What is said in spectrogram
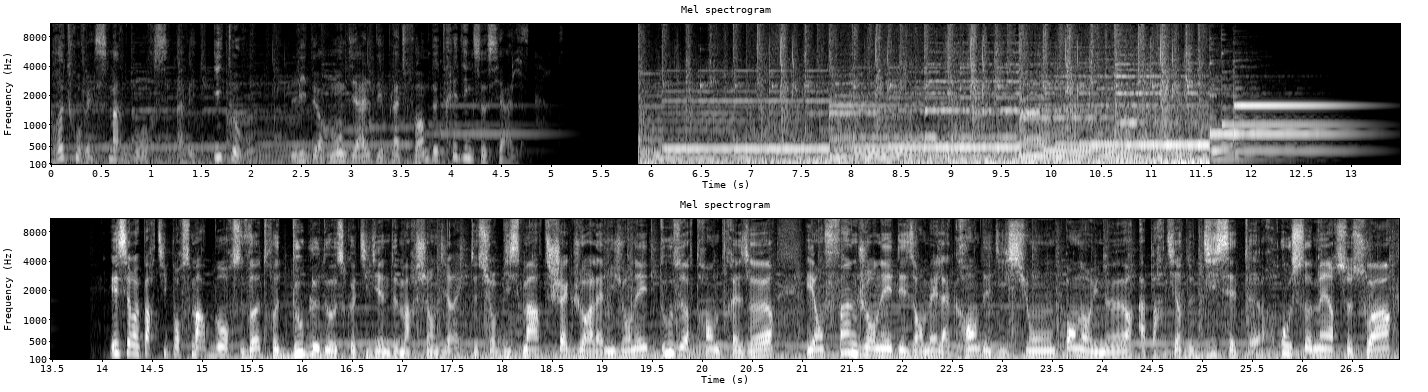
Retrouvez Smart Bourse avec eToro, leader mondial des plateformes de trading social. Et c'est reparti pour Smart Bourse, votre double dose quotidienne de marché en direct sur Bismart, chaque jour à la mi-journée, 12h30, 13h. Et en fin de journée, désormais, la grande édition pendant une heure à partir de 17h. Au sommaire ce soir,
